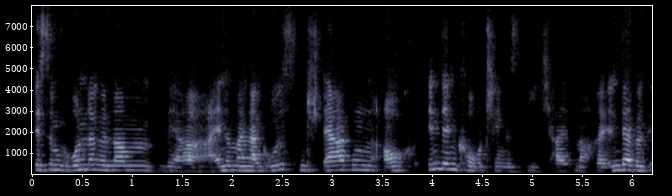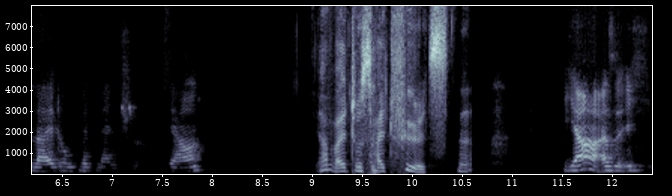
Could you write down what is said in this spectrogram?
ist im Grunde genommen ja eine meiner größten Stärken, auch in den Coachings, die ich halt mache, in der Begleitung mit Menschen. Ja, ja weil du es halt fühlst. Ne? ja, also ich,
